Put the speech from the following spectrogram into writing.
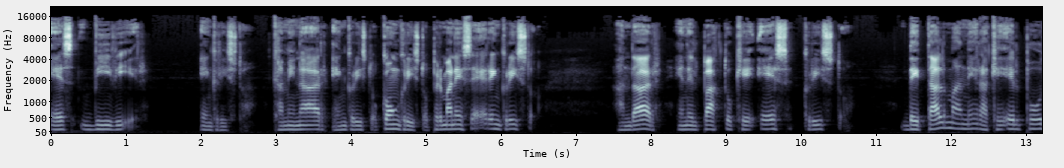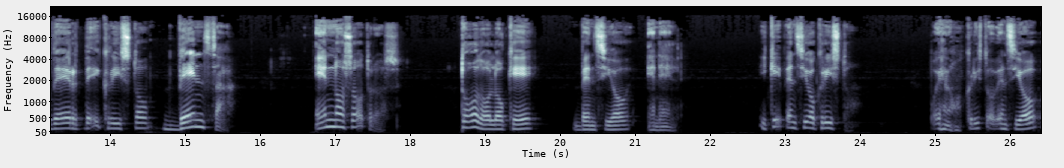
es vivir en Cristo, caminar en Cristo, con Cristo, permanecer en Cristo, andar en el pacto que es Cristo, de tal manera que el poder de Cristo venza en nosotros todo lo que venció en Él. ¿Y qué venció Cristo? Bueno, Cristo venció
